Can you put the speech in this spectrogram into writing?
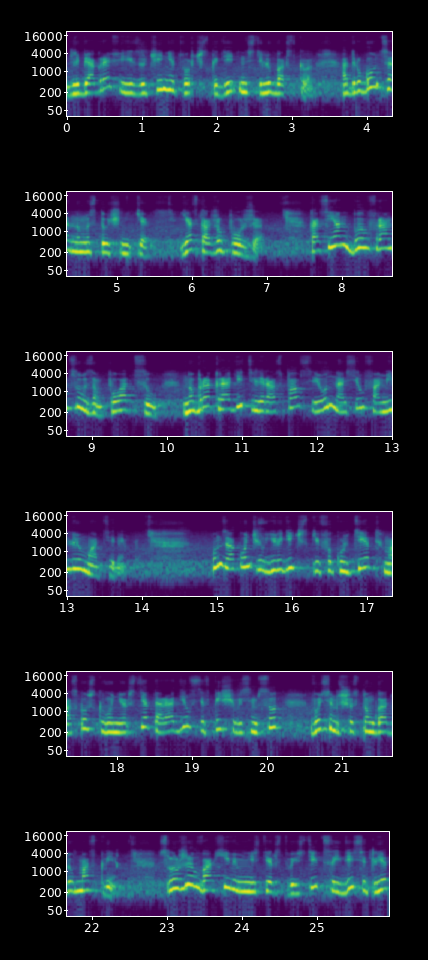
для биографии и изучения творческой деятельности Любарского. О другом ценном источнике я скажу позже. Касьян был французом по отцу, но брак родителей распался, и он носил фамилию матери. Он закончил юридический факультет Московского университета, родился в 1886 году в Москве. Служил в архиве Министерства юстиции и 10 лет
